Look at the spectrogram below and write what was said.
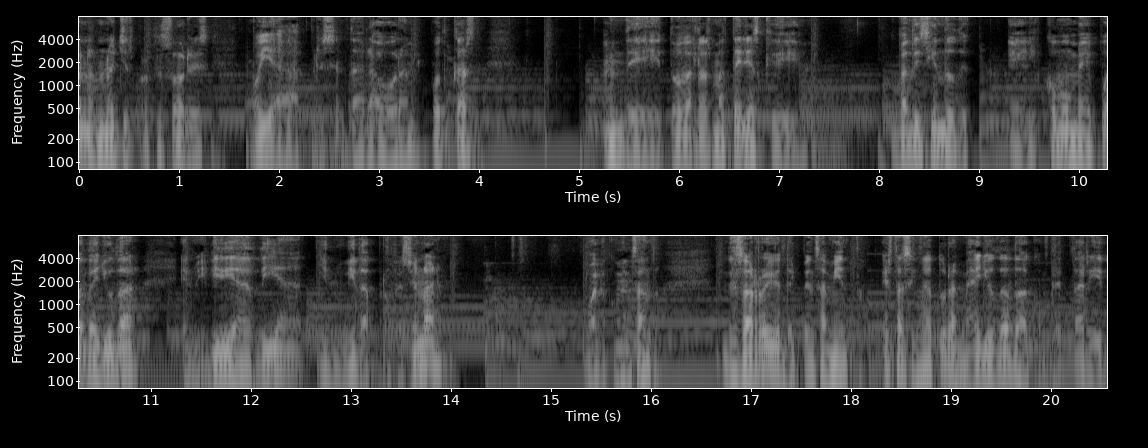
Buenas noches profesores, voy a presentar ahora mi podcast de todas las materias que va diciendo de el cómo me puede ayudar en mi día a día y en mi vida profesional. Bueno, comenzando. Desarrollo del pensamiento. Esta asignatura me ha ayudado a completar y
